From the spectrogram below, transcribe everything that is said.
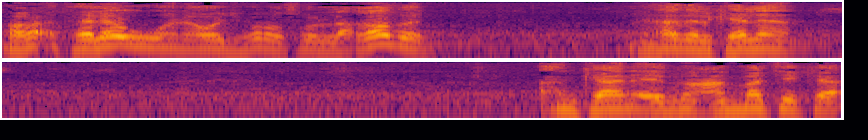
فتلون وجه رسول الله غضب من هذا الكلام. أن كان ابن عمتك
